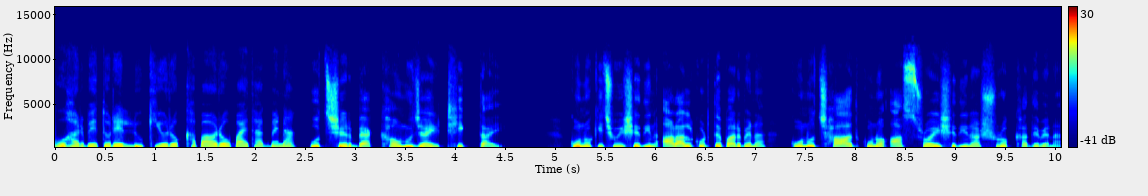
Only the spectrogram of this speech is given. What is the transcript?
গুহার ভেতরে লুকিয়ে রক্ষা পাওয়ার উপায় থাকবে না? উৎসের ব্যাখ্যা অনুযায়ী ঠিক তাই। কোনো কিছুই সেদিন আড়াল করতে পারবে না কোনো ছাদ কোনো আশ্রয় সেদিন আর সুরক্ষা দেবে না।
